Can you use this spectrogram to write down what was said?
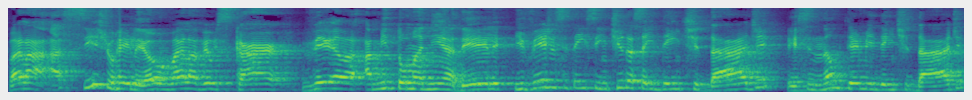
vai lá, assiste o Rei Leão, vai lá ver o Scar, vê a, a mitomania dele e veja se tem sentido essa identidade, esse não ter uma identidade,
